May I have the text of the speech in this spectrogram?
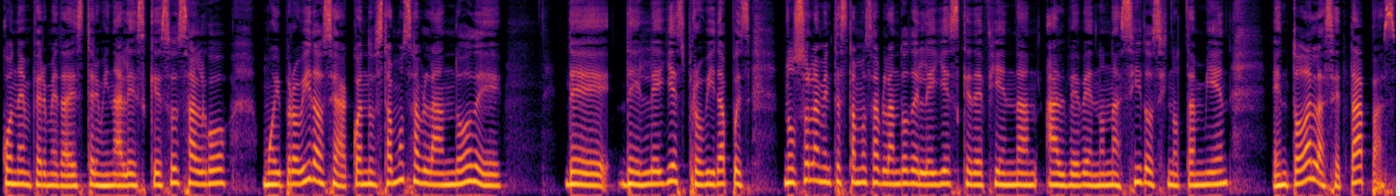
con enfermedades terminales, que eso es algo muy provida. O sea, cuando estamos hablando de, de, de leyes provida, pues no solamente estamos hablando de leyes que defiendan al bebé no nacido, sino también en todas las etapas.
